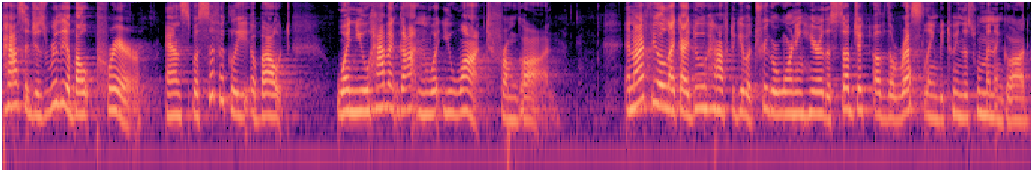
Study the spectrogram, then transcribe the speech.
passage is really about prayer and specifically about when you haven't gotten what you want from God. And I feel like I do have to give a trigger warning here. The subject of the wrestling between this woman and God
